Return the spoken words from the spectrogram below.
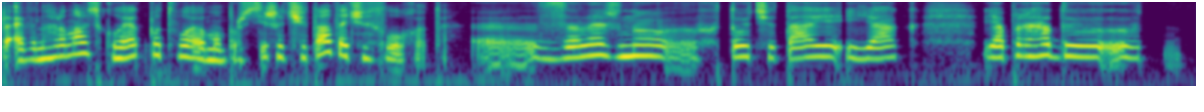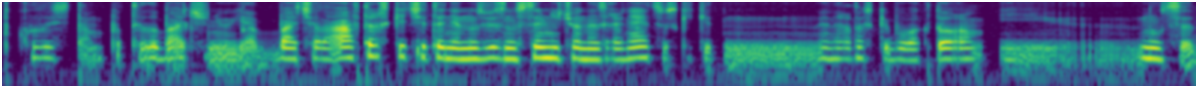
А Вінграновського, як по-твоєму, простіше читати чи слухати? Е, залежно хто читає і як. Я пригадую, е, колись там по телебаченню я бачила авторське читання, ну, звісно, з цим нічого не зрівняється, оскільки Вінградовський був актором, і ну, це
